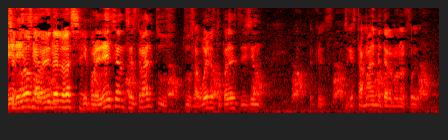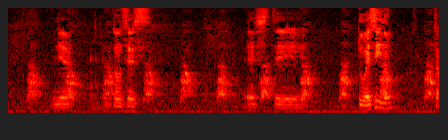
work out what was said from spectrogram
herencia, lo hacen. y por herencia ancestral, tus, tus abuelos, tus padres te dicen que, que está mal meter la mano al fuego. ¿Ya? Entonces, este, tu vecino está,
